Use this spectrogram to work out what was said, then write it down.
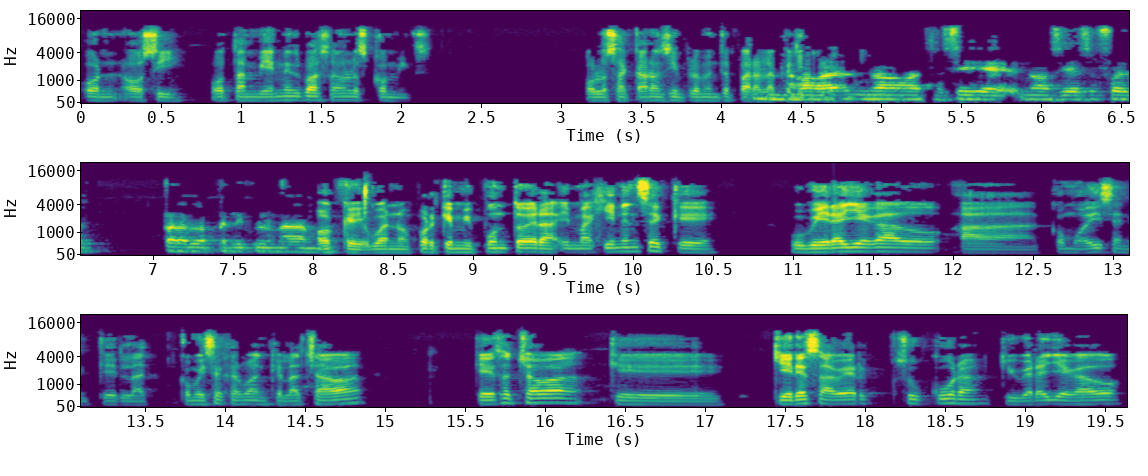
O, o sí, o también es basado en los cómics. O lo sacaron simplemente para la no, película. no, eso sí, no, sí, eso fue para la película nada más. Ok, bueno, porque mi punto era, imagínense que hubiera llegado a, como dicen, que la, como dice Germán, que la chava, que esa chava que quiere saber su cura, que hubiera llegado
